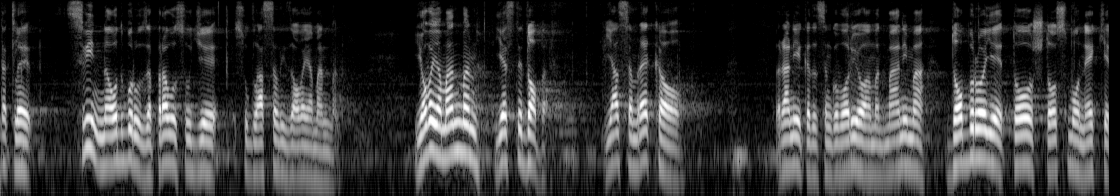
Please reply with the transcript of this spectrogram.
Dakle, svi na Odboru za pravosuđe su glasali za ovaj amandman. I ovaj amandman jeste dobar. Ja sam rekao ranije kada sam govorio o amandmanima, dobro je to što smo neke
